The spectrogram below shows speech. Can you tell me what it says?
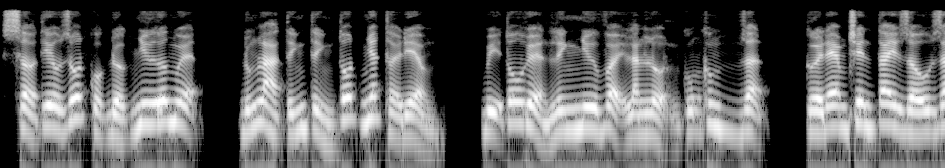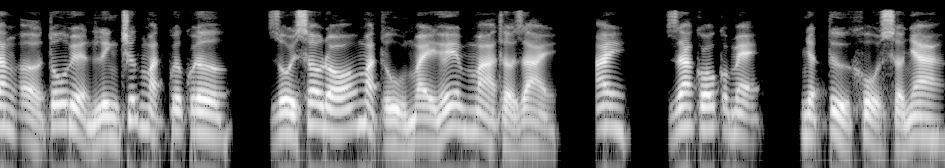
Sở tiêu rốt cuộc được như ước nguyện, đúng là tính tình tốt nhất thời điểm, bị Tô huyền linh như vậy lăn lộn cũng không giận, cười đem trên tay dấu răng ở Tô huyền linh trước mặt quơ quơ, rồi sau đó mặt ủ mày hê mà thở dài, ai, ra có có mẹ, nhật tử khổ sở nha.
